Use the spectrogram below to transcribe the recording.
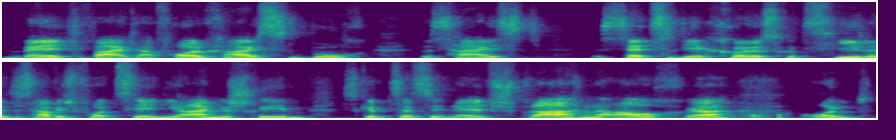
weltweit erfolgreichsten Buch. Das heißt, setze dir größere Ziele. Das habe ich vor zehn Jahren geschrieben. Es gibt es jetzt in elf Sprachen auch. Ja? Und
